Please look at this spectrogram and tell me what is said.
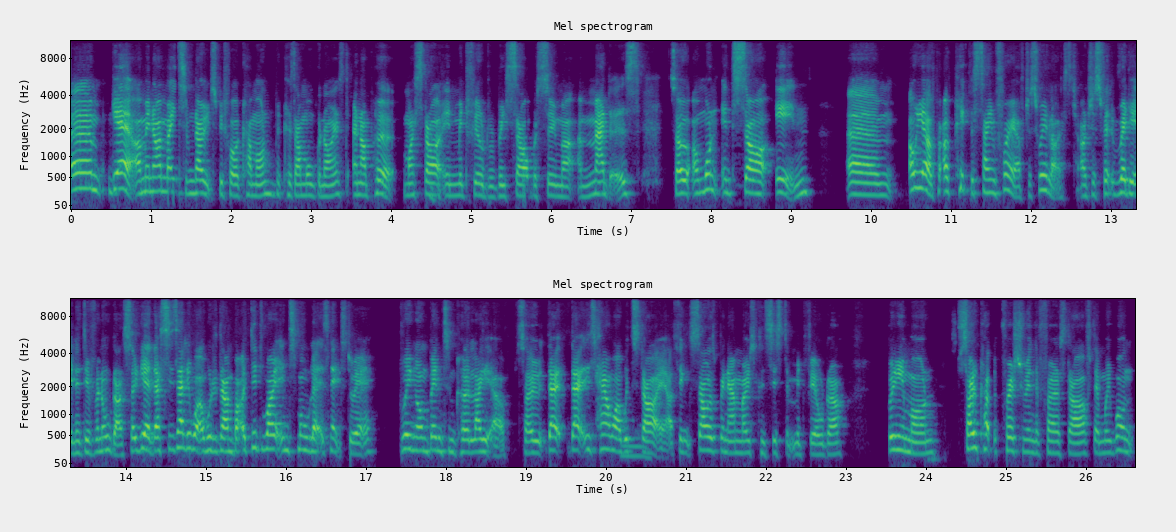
Um, yeah, I mean, I made some notes before I come on because I'm organised, and I put my start in midfield would be Sarr, Bissouma, and Madders. So wanting to start in. Um, oh yeah, I've, picked the same three. I've just realised. I just read it in a different order. So yeah, that's exactly what I would have done. But I did write in small letters next to it. Bring on Bentancur later. So that that is how I would mm. start it. I think Sarr's been our most consistent midfielder. Bring him on soak up the pressure in the first half. Then we want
